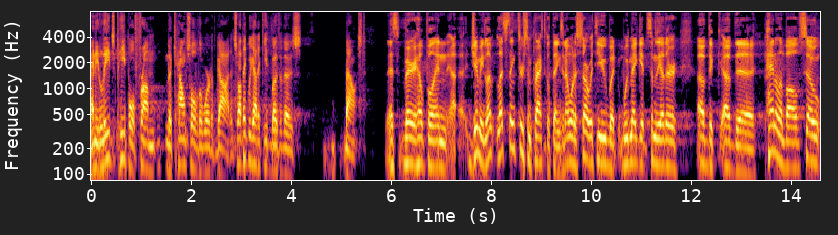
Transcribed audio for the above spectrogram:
and he leads people from the counsel of the word of God. And so I think we got to keep both of those balanced. That's very helpful. And uh, Jimmy, let, us think through some practical things. And I want to start with you, but we may get some of the other of the of the panel involved. So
